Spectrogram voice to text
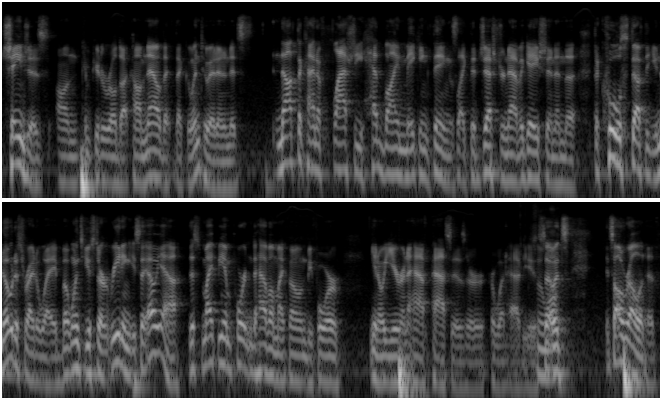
changes on computerworld.com now that, that go into it, and it's not the kind of flashy headline making things like the gesture navigation and the the cool stuff that you notice right away. But once you start reading, you say, oh yeah, this might be important to have on my phone before you know a year and a half passes or or what have you. So, so it's it's all relative.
